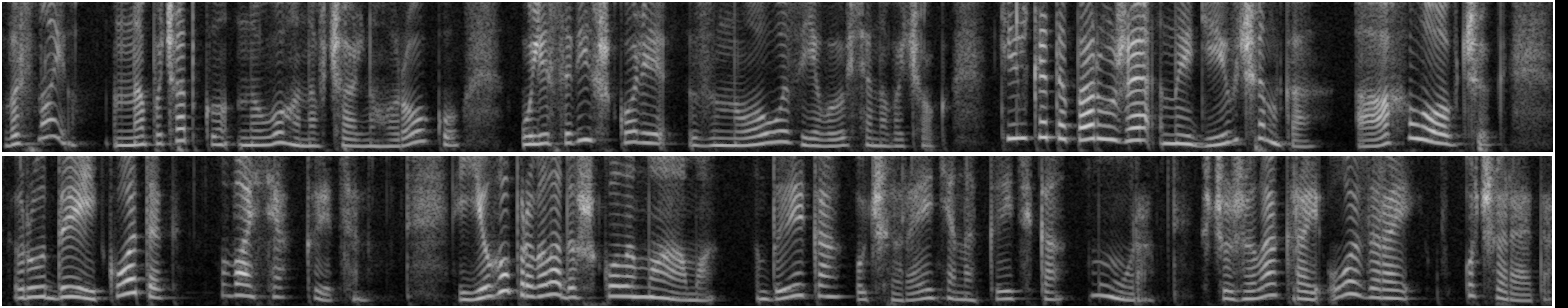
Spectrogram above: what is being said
Весною, на початку нового навчального року, у лісовій школі знову з'явився новачок. Тільки тепер уже не дівчинка, а хлопчик, рудий котик Вася Кицин. Його привела до школи мама, дика очеретяна кицька Мура, що жила край озера в очеретах.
